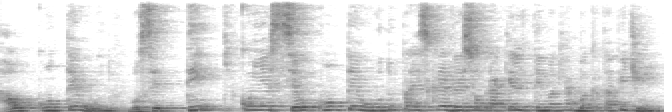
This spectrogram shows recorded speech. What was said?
ao conteúdo. Você tem que conhecer o conteúdo para escrever sobre aquele tema que a banca está pedindo.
